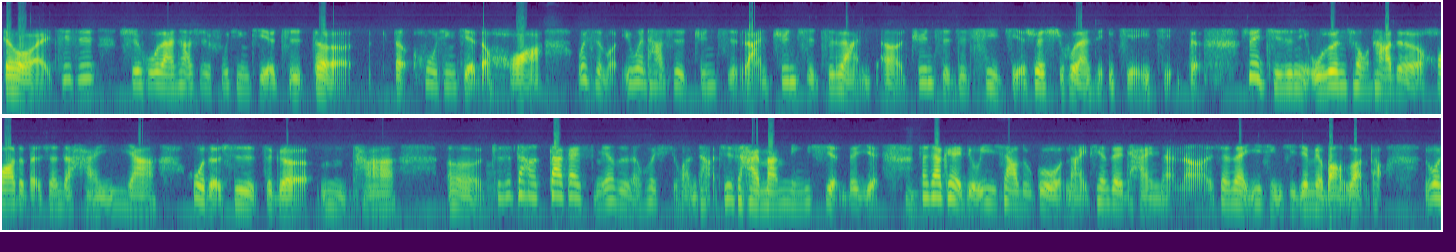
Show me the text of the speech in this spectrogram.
对，其实。石斛兰它是父亲节之的的父亲节的花，为什么？因为它是君子兰，君子之兰，呃，君子之气节，所以石斛兰是一节一节的。所以其实你无论从它的花的本身的含义呀、啊，或者是这个，嗯，它。呃，就是大大概什么样的人会喜欢它，其实还蛮明显的耶。大家可以留意一下，如果哪一天在台南啊，现在疫情期间没有办法乱跑，如果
